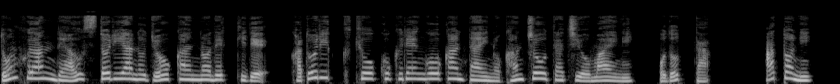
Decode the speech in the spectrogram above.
ドンフアンデ・アウストリアの上官のデッキで、カトリック教国連合艦隊の艦長たちを前に踊った。後に、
